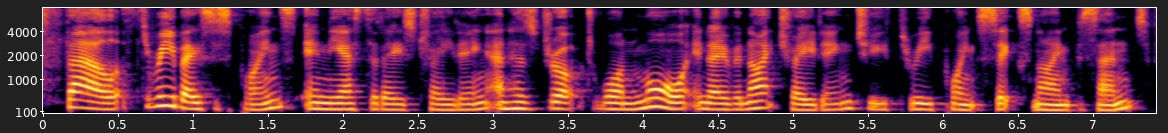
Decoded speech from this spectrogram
fell three basis points in yesterday's trading and has dropped one more in overnight trading to 3.69%.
